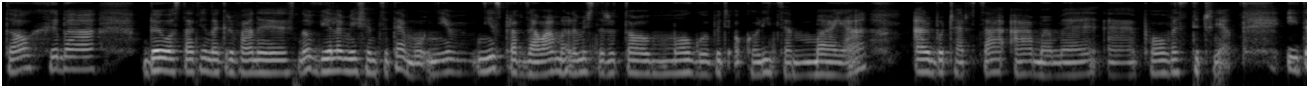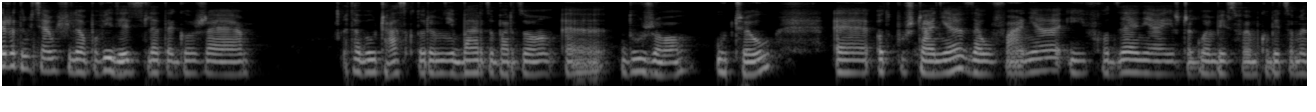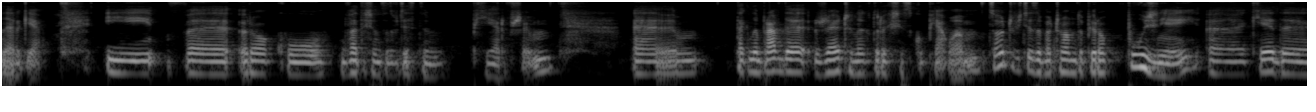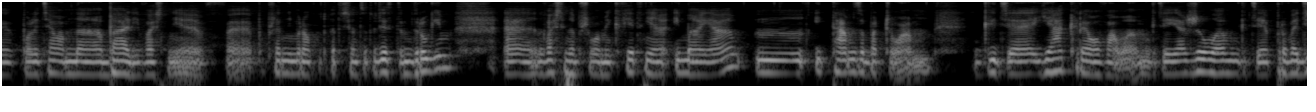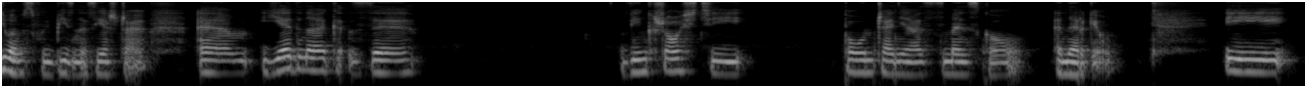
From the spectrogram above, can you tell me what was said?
to chyba był ostatnio nagrywany no, wiele miesięcy temu. Nie, nie sprawdzałam, ale myślę, że to mogły być okolice maja albo czerwca, a mamy połowę stycznia. I też o tym chciałam chwilę opowiedzieć, dlatego że to był czas, który mnie bardzo, bardzo e, dużo uczył e, odpuszczania, zaufania i wchodzenia jeszcze głębiej w swoją kobiecą energię. I w roku 2021 tak naprawdę rzeczy, na których się skupiałam, co oczywiście zobaczyłam dopiero później, e, kiedy poleciałam na Bali właśnie w poprzednim roku 2022, e, właśnie na przełomie kwietnia i maja. Mm, i tam zobaczyłam, gdzie ja kreowałam, gdzie ja żyłam, gdzie prowadziłam swój biznes jeszcze, jednak z większości połączenia z męską energią. I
